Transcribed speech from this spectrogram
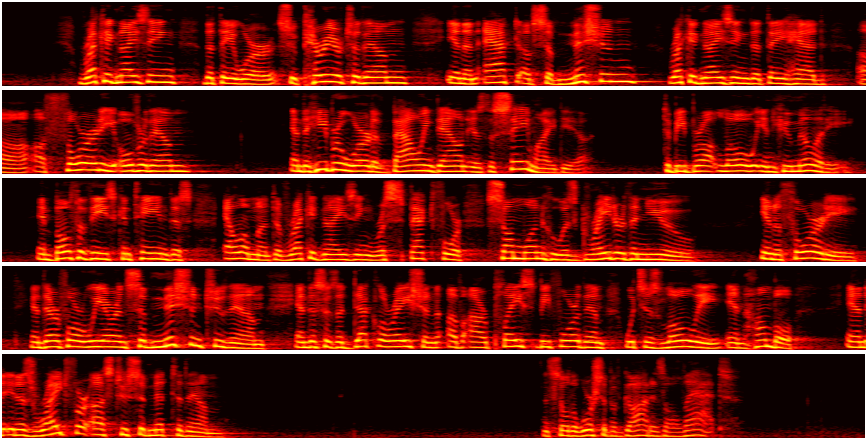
recognizing that they were superior to them in an act of submission, recognizing that they had uh, authority over them. And the Hebrew word of bowing down is the same idea to be brought low in humility. And both of these contain this element of recognizing respect for someone who is greater than you in authority. And therefore, we are in submission to them. And this is a declaration of our place before them, which is lowly and humble and it is right for us to submit to them. And so the worship of God is all that.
